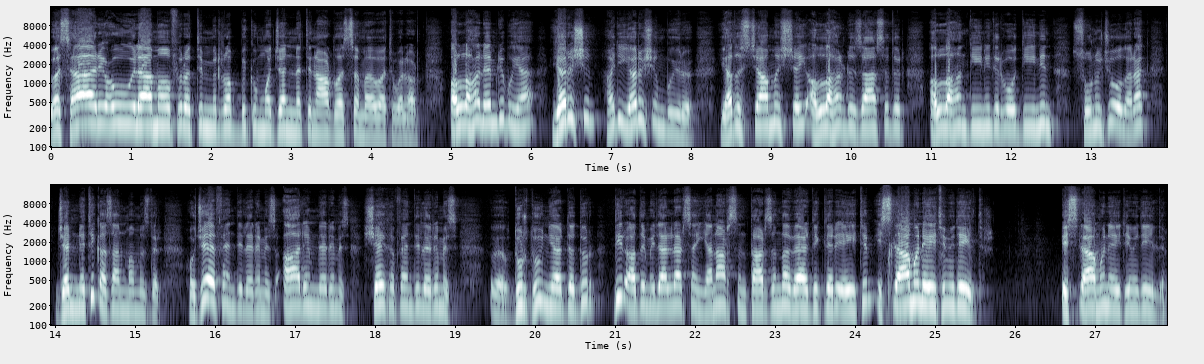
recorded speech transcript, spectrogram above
ve sari'u ila mağfiretin min rabbikum ve cennetin ardı semavati vel ard. Allah'ın emri bu ya. Yarışın. Hadi yarışın buyuruyor. Yarışacağımız şey Allah'ın rızasıdır. Allah'ın dinidir ve o dinin sonucu olarak cenneti kazanmamızdır. Hoca efendilerimiz, alimlerimiz, şeyh efendilerimiz durduğun yerde dur, bir adım ilerlersen yanarsın tarzında verdikleri eğitim İslam'ın eğitimi değildir. İslam'ın eğitimi değildir.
